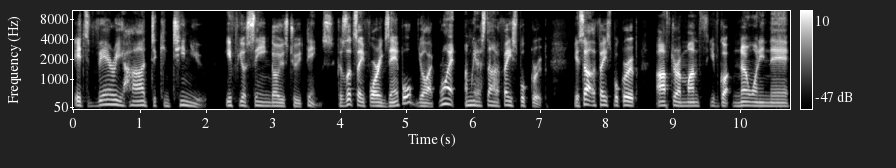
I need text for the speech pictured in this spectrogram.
it's very hard to continue if you're seeing those two things. Because let's say, for example, you're like, right, I'm going to start a Facebook group. You start the Facebook group. After a month, you've got no one in there.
